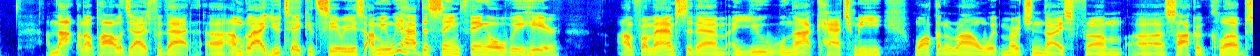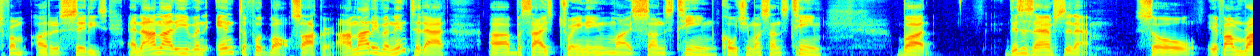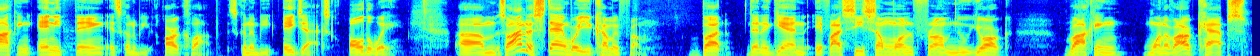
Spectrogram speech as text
I'm not going to apologize for that. Uh, I'm glad you take it serious. I mean, we have the same thing over here. I'm from Amsterdam, and you will not catch me walking around with merchandise from uh, soccer clubs from other cities. And I'm not even into football, soccer. I'm not even into that. Uh, besides training my son's team, coaching my son's team, but this is Amsterdam. So if I'm rocking anything, it's going to be our club. It's going to be Ajax all the way. Um, so I understand where you're coming from. But then again, if I see someone from New York rocking one of our caps,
